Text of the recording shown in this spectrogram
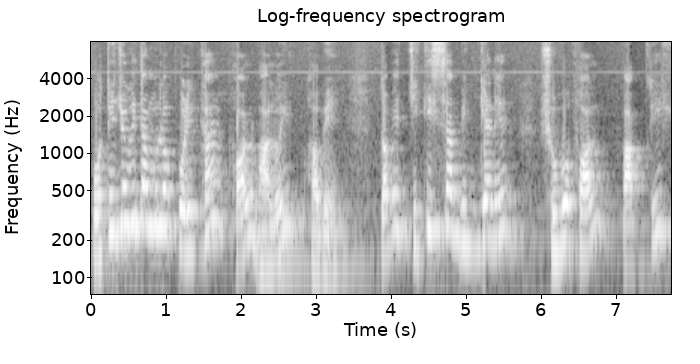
প্রতিযোগিতামূলক পরীক্ষায় ফল ভালোই হবে। তবে চিকিৎসা বিজ্ঞানের শুভ ফল প্রাপ্তি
